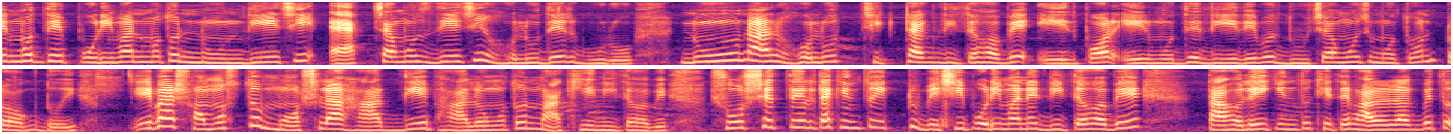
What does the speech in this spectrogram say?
এর মধ্যে পরিমাণ মতো নুন দিয়েছি, এক চামচ দিয়েছি হলুদের গুঁড়ো। নুন আর হলুদ ঠিকঠাক দিতে হবে, এরপর এর মধ্যে দিয়ে দেব দু চামচ মতন টক দই। এবার সমস্ত মশলা হাত দিয়ে ভালো মতন মাখিয়ে নিতে হবে। সর্ষের তেলটা কিন্তু একটু বেশি পরিমাণে দিতে হবে। তাহলেই কিন্তু খেতে ভালো লাগবে। তো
